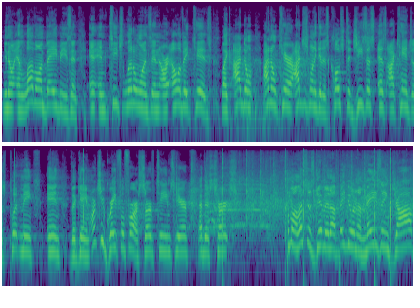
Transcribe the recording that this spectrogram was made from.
you know, and love on babies and, and, and teach little ones and our elevate kids, like I don't I don't care. I just want to get as close to Jesus as I can. Just put me in the game. Aren't you grateful for our serve teams here at this church? Come on, let's just give it up. They do an amazing job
